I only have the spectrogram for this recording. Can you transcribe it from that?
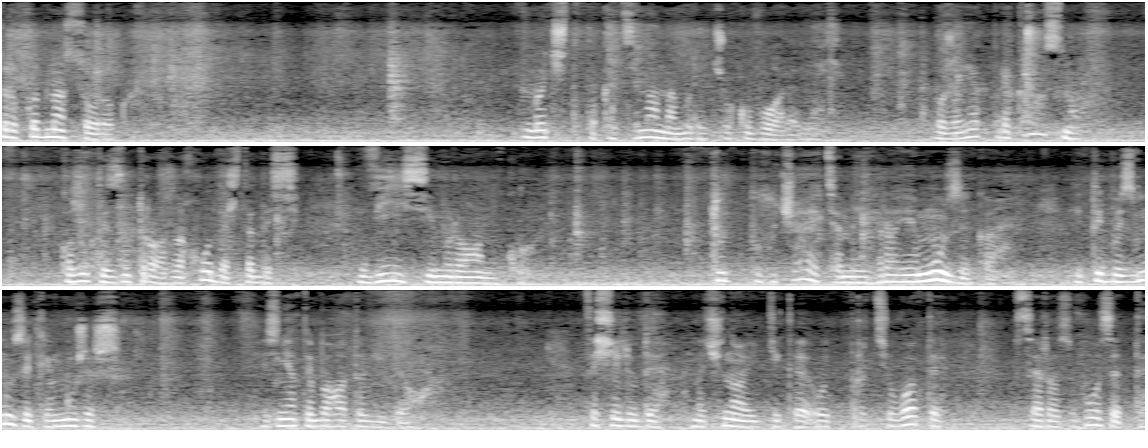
41,40. Бачите, така ціна на бурячок варений. Боже, як прекрасно, коли ти з утра заходиш, та десь 8 ранку. Тут, виходить, не грає музика. І ти без музики можеш зняти багато відео. Це ще люди починають тільки от працювати, все розвозити.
